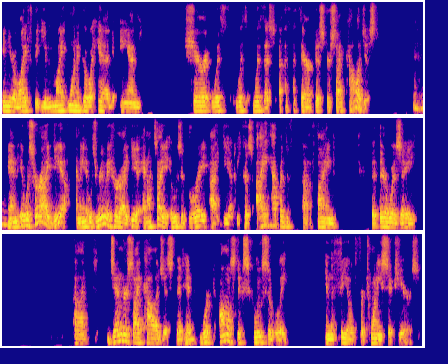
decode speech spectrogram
in your life that you might want to go ahead and share it with with with a, a therapist or psychologist?" Mm-hmm. And it was her idea. I mean, it was really her idea. And I'll tell you, it was a great idea because I happened to uh, find that there was a uh, gender psychologist that had worked almost exclusively in the field for 26 years.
